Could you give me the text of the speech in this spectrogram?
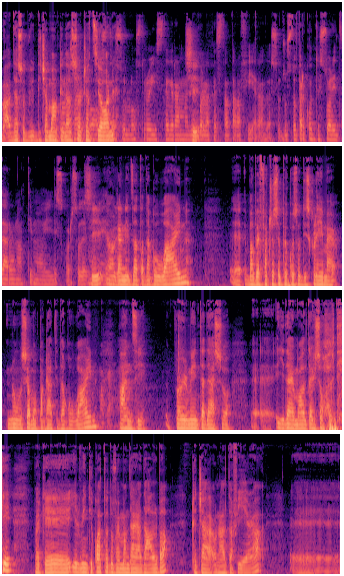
adesso diciamo anche dall'associazione sul nostro Instagram sì. di quella che è stata la fiera adesso giusto per contestualizzare un attimo il discorso del sì, momento. organizzata da Go Wine eh, vabbè faccio sempre questo disclaimer non siamo pagati da Go Wine Magari. anzi probabilmente adesso eh, gli daremo altri soldi perché il 24 dovremmo andare ad Alba, che c'è un'altra fiera. Eh,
